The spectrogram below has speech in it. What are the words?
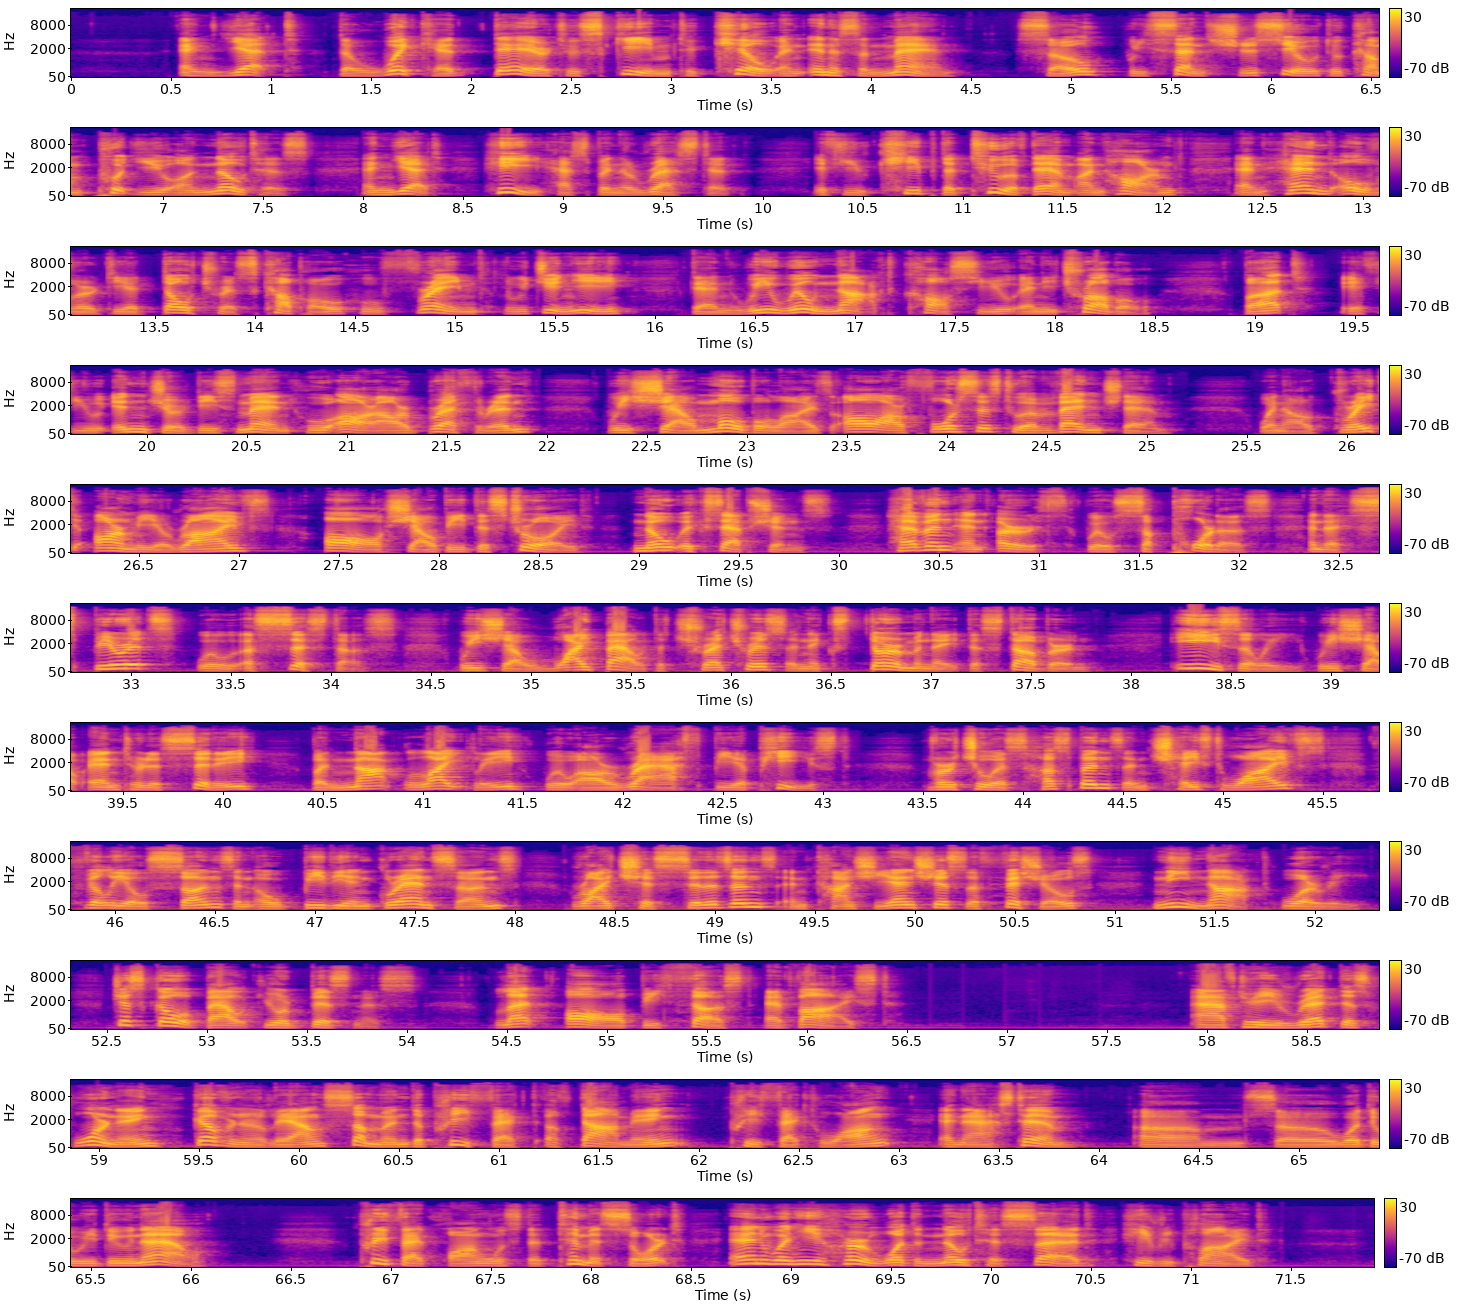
And yet, the wicked dare to scheme to kill an innocent man. So we sent Shi Xiu to come put you on notice, and yet he has been arrested. If you keep the two of them unharmed and hand over the adulterous couple who framed Lu Junyi, then we will not cause you any trouble. But if you injure these men who are our brethren, we shall mobilize all our forces to avenge them. When our great army arrives, all shall be destroyed, no exceptions. Heaven and earth will support us, and the spirits will assist us. We shall wipe out the treacherous and exterminate the stubborn. Easily we shall enter the city, but not lightly will our wrath be appeased. Virtuous husbands and chaste wives, filial sons and obedient grandsons, righteous citizens and conscientious officials need not worry. Just go about your business. Let all be thus advised. After he read this warning, Governor Liang summoned the prefect of Daming, Prefect Wang, and asked him, Um, so what do we do now? Prefect Wang was the timid sort, and when he heard what the notice said, he replied,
